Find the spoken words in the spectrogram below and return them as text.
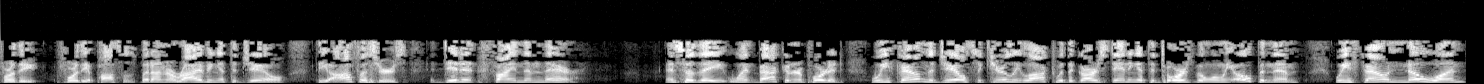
for the for the apostles. But on arriving at the jail, the officers didn't find them there. And so they went back and reported, we found the jail securely locked with the guards standing at the doors, but when we opened them, we found no one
